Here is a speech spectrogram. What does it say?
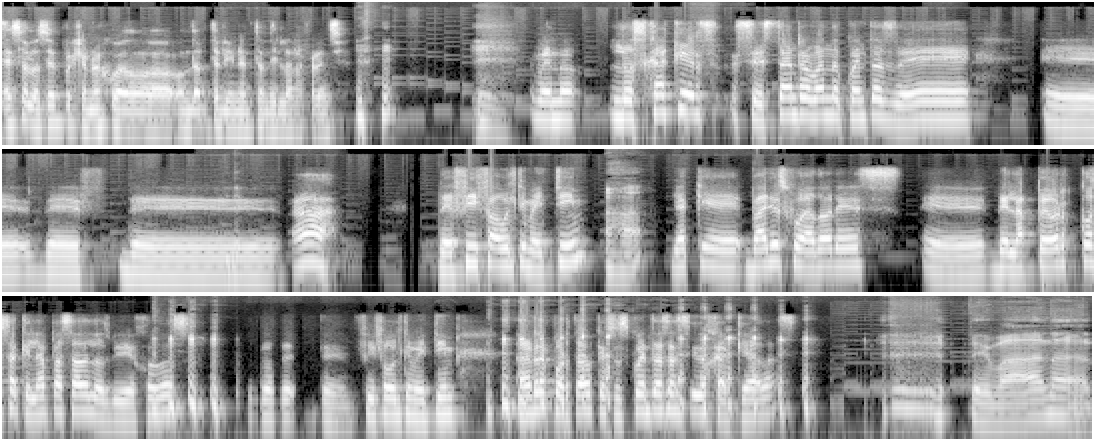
Eso lo sé porque no he jugado Undertale y no entendí la referencia. bueno, los hackers se están robando cuentas de eh, de, de, ah, de FIFA Ultimate Team, ya que varios jugadores eh, de la peor cosa que le ha pasado a los videojuegos de, FIFA Ultimate Team han reportado que sus cuentas han sido hackeadas. Te van a,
